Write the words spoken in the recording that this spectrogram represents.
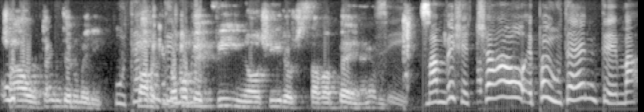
Ciao utente numerini. Utente no, perché proprio numeri- Peppino, Ciro ci stava bene. Sì, ma invece ciao e poi utente, ma,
